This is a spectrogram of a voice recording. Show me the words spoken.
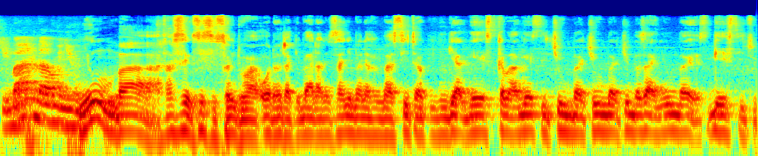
Kibanda au nyumba? Nyumba. Sasa sisi sio ndio wanaita kibanda. Sasa nyumba na vyumba sita ukiingia guest kama guest chumba chumba chumba za nyumba guest tu.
